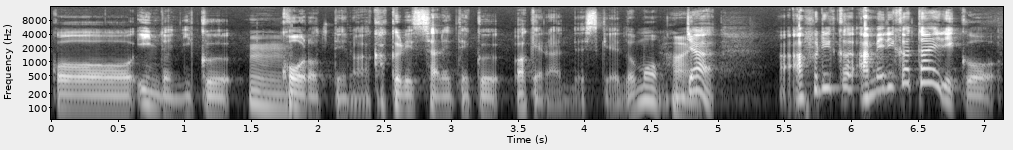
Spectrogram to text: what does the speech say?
こうインドに行くうん。航路っていうのは確立されていくわけなんですけれども、はい。じゃあアフリカアメリカ大陸を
